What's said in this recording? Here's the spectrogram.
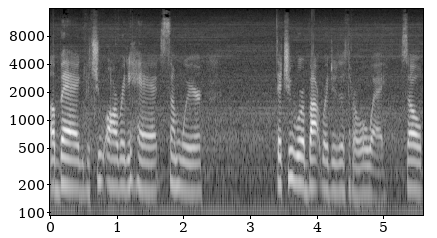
a bag that you already had somewhere that you were about ready to throw away. So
